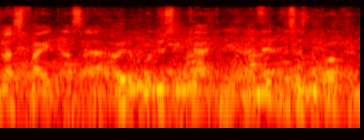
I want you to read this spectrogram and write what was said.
classified as a oil producing country, I think this is the problem.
